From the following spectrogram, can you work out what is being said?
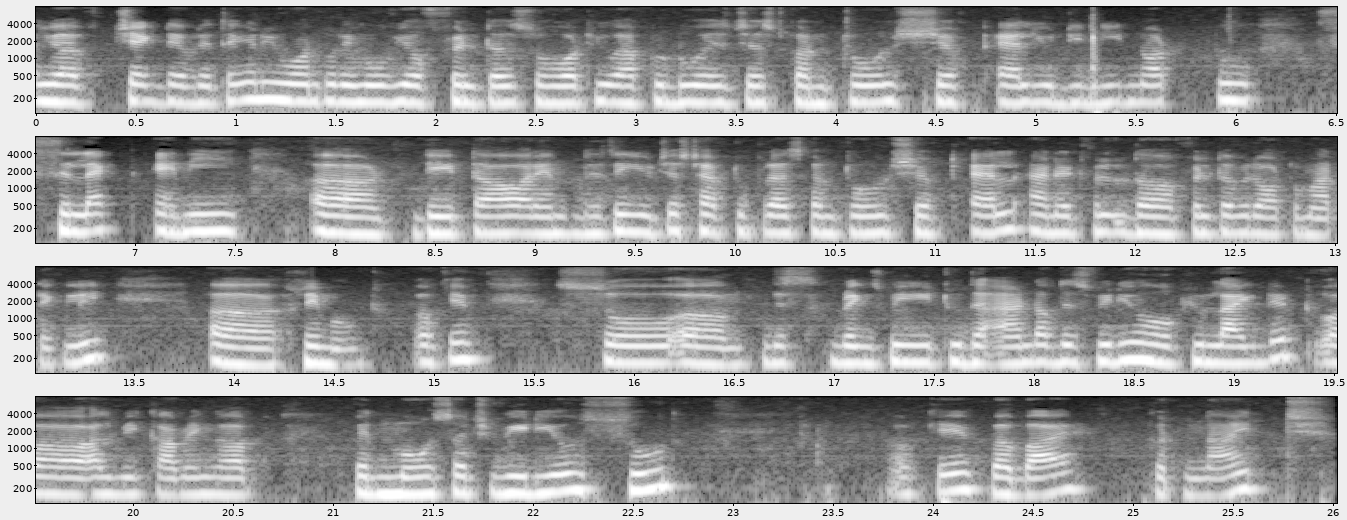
you have checked everything and you want to remove your filters so what you have to do is just control shift L you need not to select any uh, data or anything you just have to press control shift L and it will the filter will automatically uh, removed okay? So um, this brings me to the end of this video hope you liked it uh, I'll be coming up with more such videos soon okay bye bye good night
